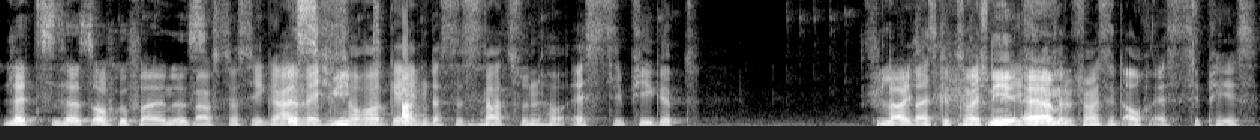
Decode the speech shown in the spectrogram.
letztes erst aufgefallen ist. Was, das egal, welches Horror-Game, dass es dazu ein SCP gibt? Vielleicht. Weil es gibt zum Beispiel, nee, die ähm, sind auch SCPs.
